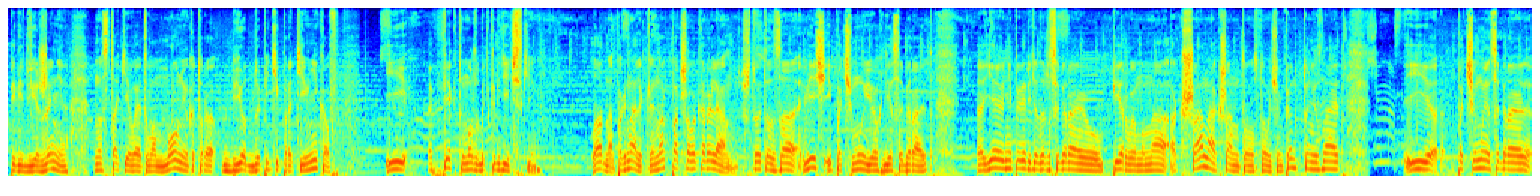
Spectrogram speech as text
передвижения, настакивает вам молнию, которая бьет до 5 противников, и эффект может быть критический. Ладно, погнали. Клинок падшего короля. Что это за вещь и почему ее где собирают? Э, я ее, не поверите, даже собираю первым на Акшана. Акшан это у нас новый чемпион, кто не знает. И почему я собираю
